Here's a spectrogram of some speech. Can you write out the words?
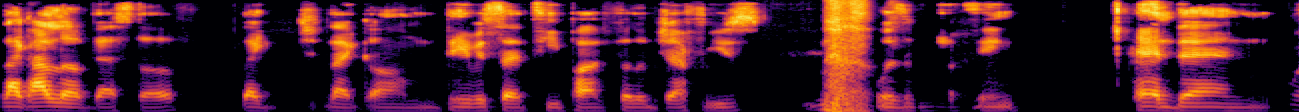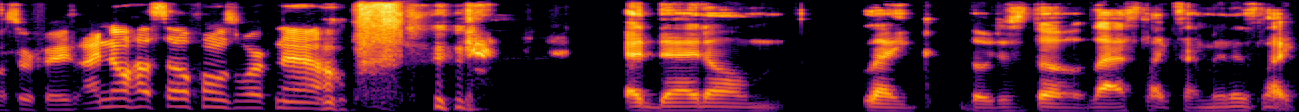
Like I love that stuff. Like like um David said, Teapot Philip Jeffries was amazing. And then what's her face? I know how cell phones work now. and then um like though just the last like ten minutes, like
